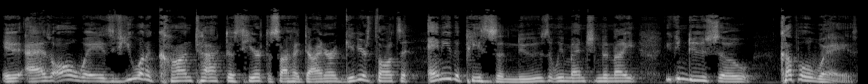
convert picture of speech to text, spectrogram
it, as always, if you want to contact us here at the Sci Fi Diner, give your thoughts on any of the pieces of news that we mentioned tonight, you can do so a couple of ways.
